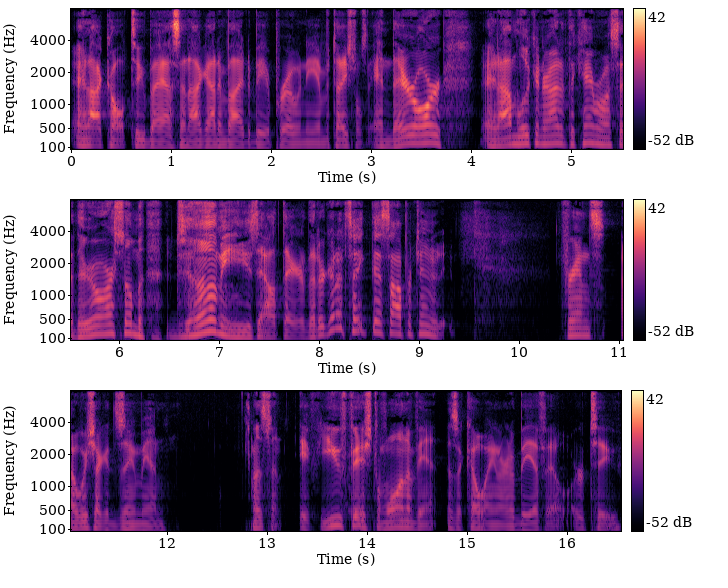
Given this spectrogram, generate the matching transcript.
and I caught two bass and I got invited to be a pro in the invitationals. And there are, and I'm looking right at the camera, I said, there are some dummies out there that are going to take this opportunity. Friends, I wish I could zoom in. Listen, if you fished one event as a co-angler in a BFL or two,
